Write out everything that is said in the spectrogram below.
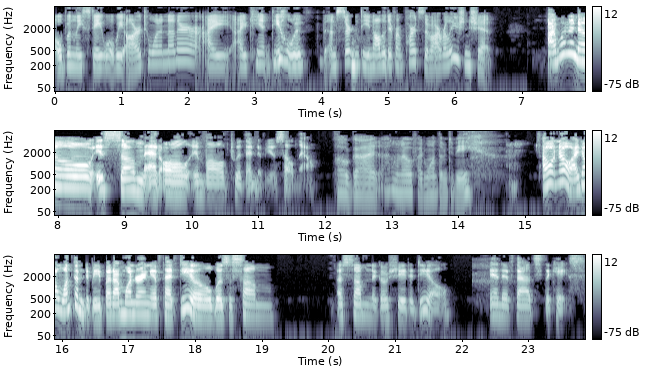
openly state what we are to one another? I I can't deal with the uncertainty in all the different parts of our relationship. I want to know is some at all involved with NWSL now? Oh god, I don't know if I'd want them to be. Oh no, I don't want them to be, but I'm wondering if that deal was a SUM a SUM negotiated deal and if that's the case.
